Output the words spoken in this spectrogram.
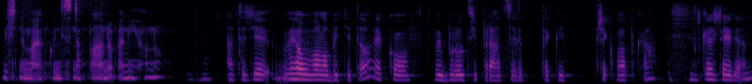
když nemá jako nic naplánovaného. No. Mhm. A to tě vyhovovalo by ti to, jako v tvojí budoucí práci, takový překvapka každý den?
